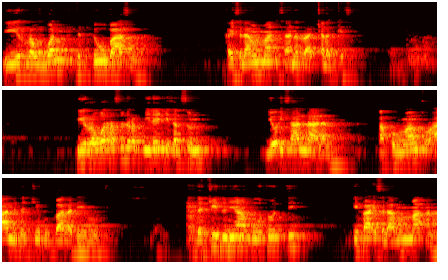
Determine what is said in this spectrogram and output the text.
يروان هدو باسولا كي سلاما إسان الرأيك لكيس يروان رسول ربي لين جسنسون يو إسان لالا أقوموان قرآن دجي ببار ديمون دجي دنيا بوتوتي إفا إسلاما أنا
